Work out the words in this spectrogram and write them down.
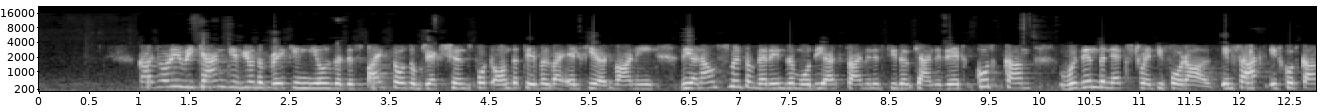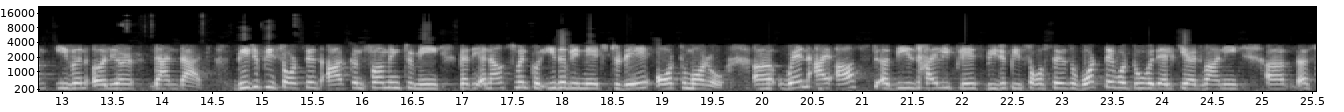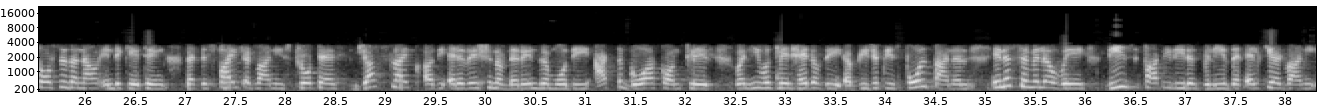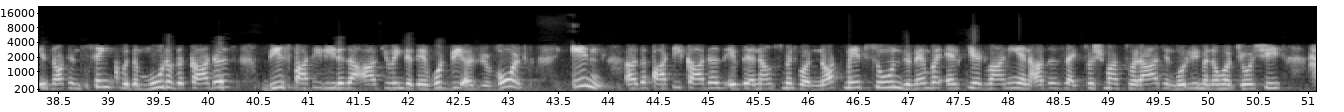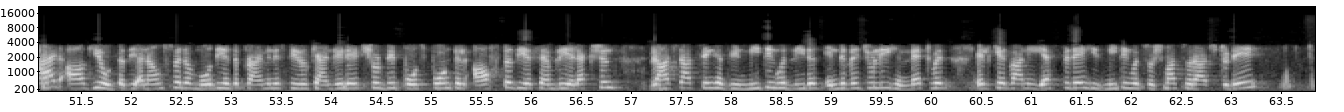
Kajori, we can give you the breaking news that despite those objections put on the table by LK Advani, the announcement of Narendra Modi as Prime Ministerial candidate could come within the next 24 hours. In fact, it could come even earlier than that. BJP sources are confirming to me that the announcement could either be made today or tomorrow. Uh, when I asked uh, these highly placed BJP sources what they would do with LK Advani, uh, sources are now indicating that despite Advani's protest, just like uh, the elevation of Narendra Modi at the Goa conclave when he was made head of the uh, BJP's poll panel, in a similar way, these party leaders believe that LK Advani is not in sync with the mood of the cadres. These party leaders are arguing that there would be a revolt in uh, the party cadres if the announcement were not made soon. Remember, LK Advani and others like Sushma Swaraj and Murli Manohar Joshi had argued that the announcement of Modi as the prime ministerial candidate should be postponed till after the assembly elections. Rajnath Singh has been meeting with leaders individually. He met with LK Advani yesterday. He's meeting with Sushma Swaraj today.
